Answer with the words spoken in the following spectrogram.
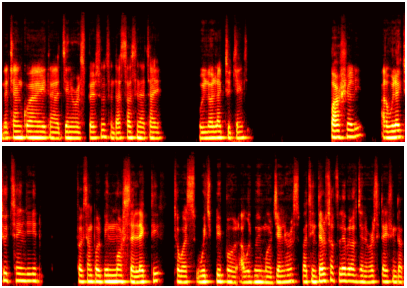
that I'm quite a generous person, and that's something that I would not like to change. Partially, I would like to change it, for example, being more selective towards which people I will be more generous. But in terms of level of generosity, I think that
